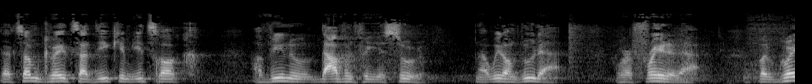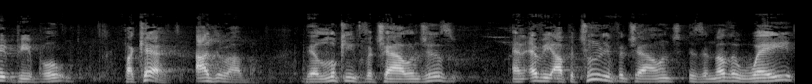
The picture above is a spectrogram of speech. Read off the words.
that some great tzaddikim, Yitzchok, Avinu, daven for Yisurim. Now we don't do that. We're afraid of that. But great people, Paket, Adirab, they're looking for challenges, and every opportunity for challenge is another way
